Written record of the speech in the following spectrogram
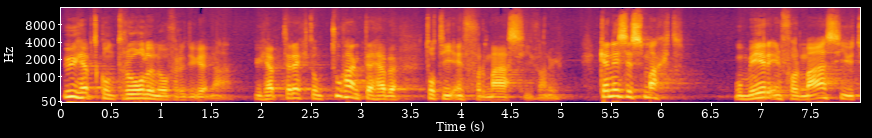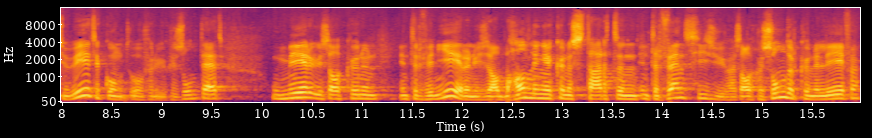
U hebt controle over het DNA. U hebt recht om toegang te hebben tot die informatie van u. Kennis is macht. Hoe meer informatie u te weten komt over uw gezondheid, hoe meer u zal kunnen interveneren. U zal behandelingen kunnen starten, interventies, u zal gezonder kunnen leven,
